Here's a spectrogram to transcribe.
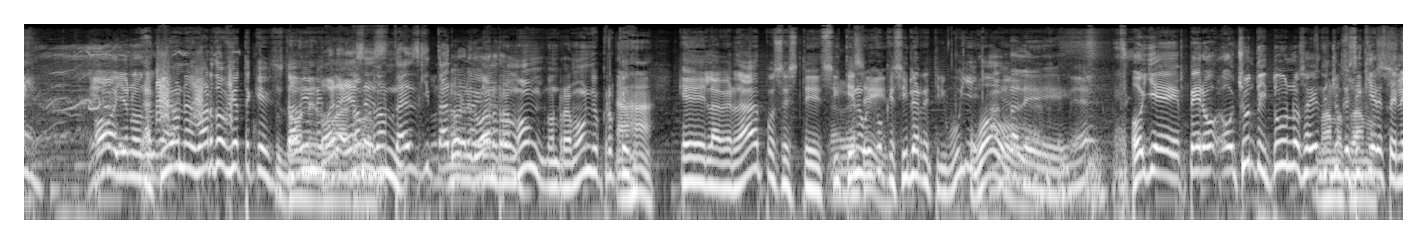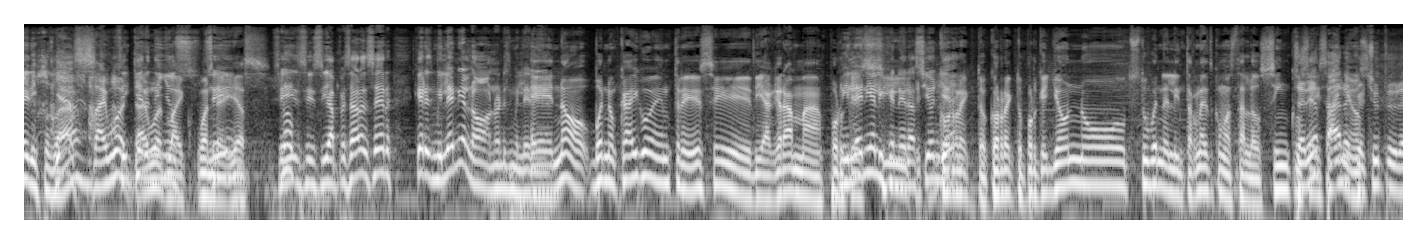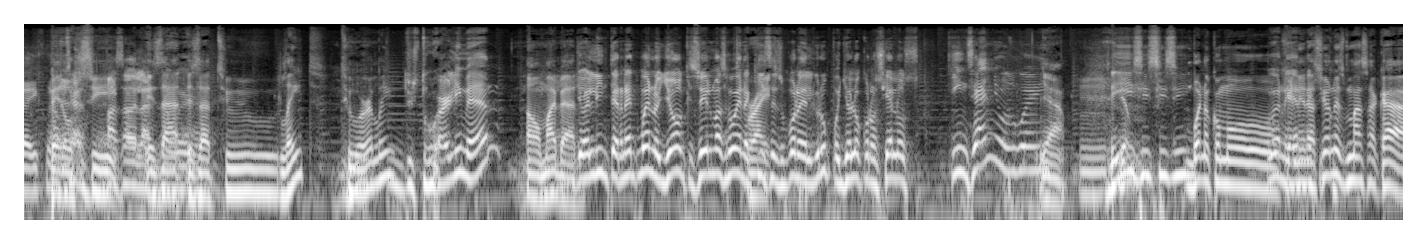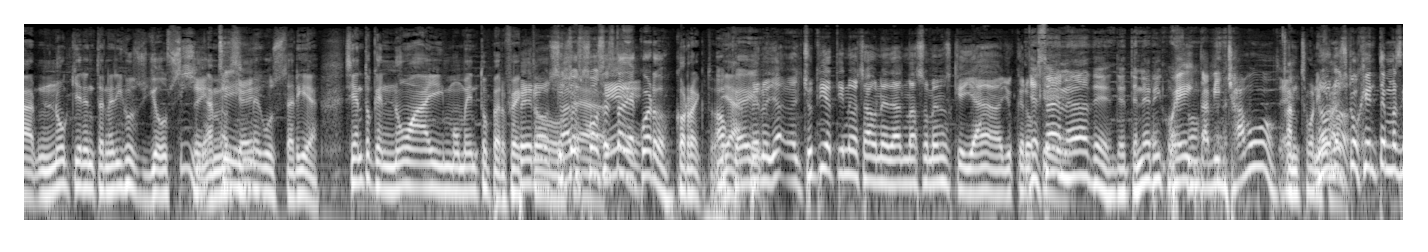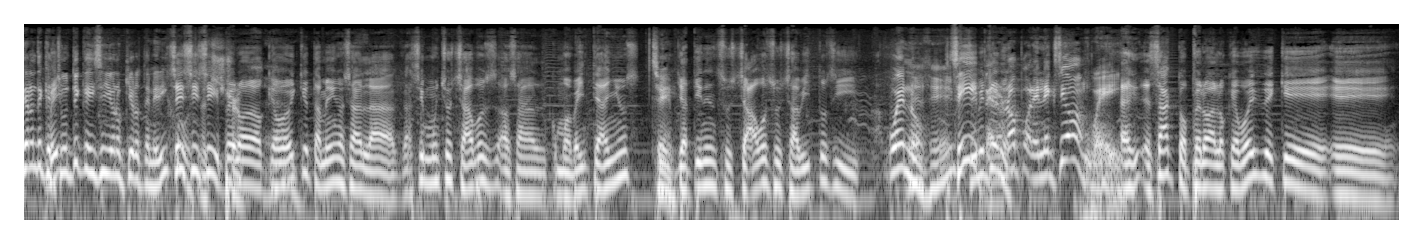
Oh, yo no. Aquí don Eduardo, fíjate que está Don bien. Eduardo. Ahora ya se está desquitando. Don ¿verdad? Eduardo. Don Ramón, don Ramón, yo creo que, Ajá. Que la verdad, pues este, sí tiene un sí. hijo que sí le retribuye. Wow. Ándale. Eh. Oye, pero, oh, Chunti, tú nos habías dicho Vamos, que sí vamos. quieres tener hijos, ¿verdad? Yes, I would. Sí I would niños. like one sí, day, yes. Sí, sí, sí. A pesar de ser que eres millennial, no, no eres millennial. Eh, no, bueno, caigo entre ese diagrama. Porque Millennial y sí- generación. Correcto, correcto. Porque yo no estuve en el internet como hasta los 5 o Sería 6 padre que el años. Hijos. Pero O sea, sí. más adelante, is, that, is that too late? Too early? It's too early, man. Oh, my bad. Yo el internet, bueno, yo que soy el más joven aquí, Right. se supone del grupo, yo lo conocí a los 15 años, güey. Yeah. Sí, Yo- sí, sí, sí. Bueno, como Bueno, ya en generaciones más acá no quieren tener hijos, yo sí, Sí, a mí sí, me gustaría. Siento que no hay momento perfecto. Pero, ¿Y tu ¿sabes sea, esposa está de acuerdo? Correcto. Ok. yeah. Pero ya, el Chuti ya tiene o sea, una edad más o menos que ya, yo creo Ya que... está en edad de, de tener hijos. Güey, ¿no? está bien chavo. I'm 25. No, conozco gente más grande que Ve- Chunti que dice yo no quiero tener hijos. Sí, sí, sí, That's pero que hoy que también, o sea, la, casi muchos chavos, o sea, como 20 años, Sí. ya tienen sus chavos, sus chavitos y... Bueno, Sí, sí, sí. Sí, me pero no por elección, güey. Eh, Exacto, pero a lo que voy de que eh,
